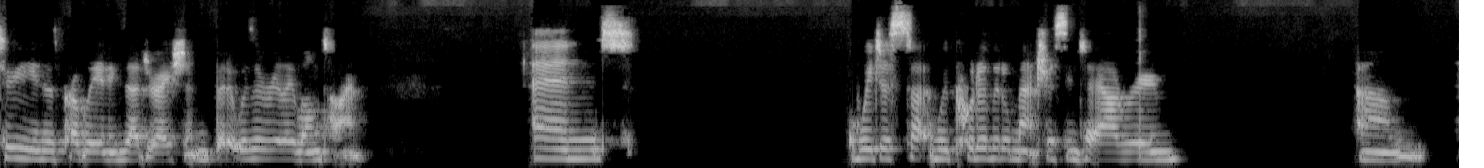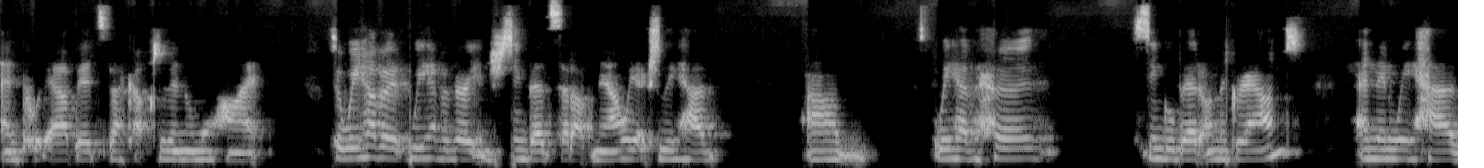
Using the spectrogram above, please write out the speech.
two years is probably an exaggeration, but it was a really long time. And we just start, we put a little mattress into our room, um, and put our beds back up to their normal height. So we have a we have a very interesting bed set up now. We actually have um, we have her single bed on the ground, and then we have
